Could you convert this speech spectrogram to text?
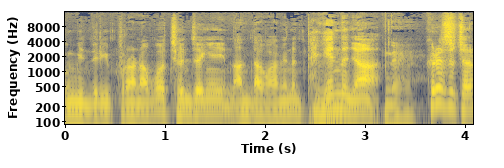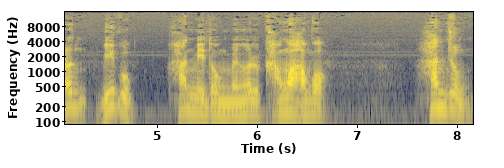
국민들이 불안하고 전쟁이 난다고 하면은 되겠느냐. 네. 그래서 저는 미국 한미 동맹을 강화하고 한중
